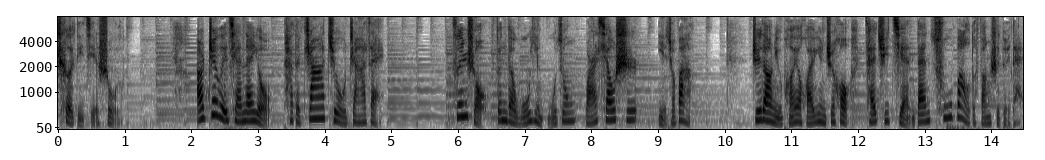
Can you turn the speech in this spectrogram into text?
彻底结束了。而这位前男友，他的渣就渣在分手分得无影无踪，玩消失也就罢了。知道女朋友怀孕之后，采取简单粗暴的方式对待。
